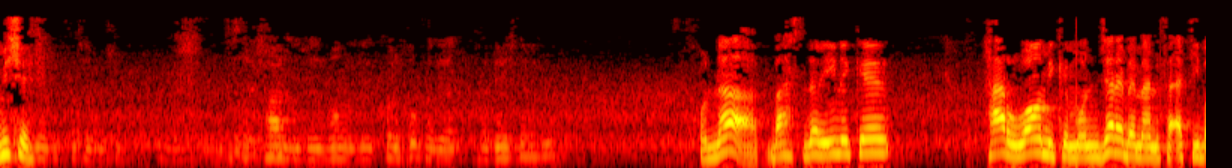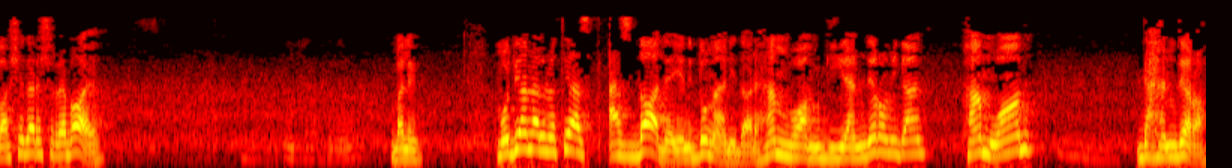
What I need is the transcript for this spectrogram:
میشه. خب نه بحث در اینه که هر وامی که منجر به منفعتی باشه درش رباه. بله. مدیان البته از, از داده یعنی دو معنی داره. هم وام گیرنده رو میگن هم وام دهنده را.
